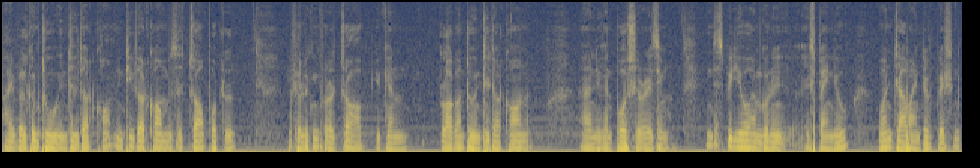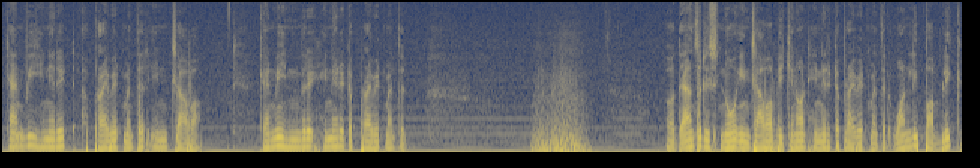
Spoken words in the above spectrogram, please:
Hi, welcome to interview.com. Interview.com is a job portal. If you're looking for a job, you can log on to interview.com and you can post your resume. In this video, I'm going to explain to you one Java interview question. Can we inherit a private method in Java? Can we inherit a private method? Uh, the answer is no. In Java, we cannot inherit a private method. Only public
